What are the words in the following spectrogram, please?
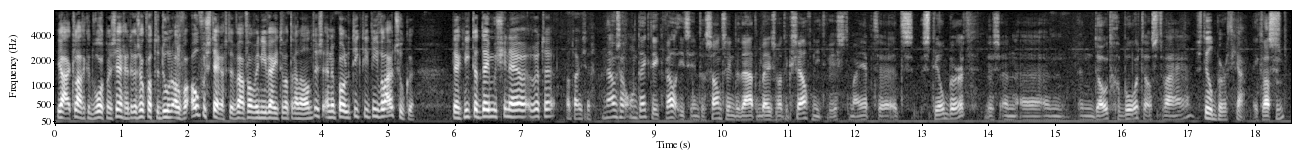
Ja, ik laat ik het woord maar zeggen. Er is ook wat te doen over oversterfte, waarvan we niet weten wat er aan de hand is. En een politiek die het niet wil uitzoeken. Ik denk niet dat demissionair Rutte. Wat hij zegt. Nou, zo ontdekte ik wel iets interessants in de database wat ik zelf niet wist. Maar je hebt uh, het stillbirth, dus een, uh, een, een doodgeboorte als het ware. Stillbirth, ja. Ik was hm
